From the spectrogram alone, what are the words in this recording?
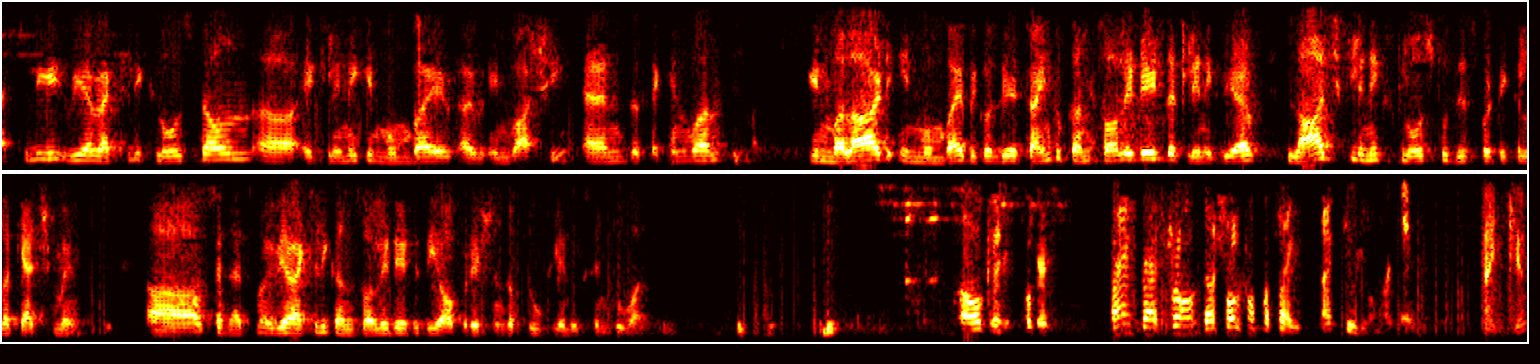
actually we have actually closed down uh, a clinic in Mumbai uh, in Vashi, and the second one in Malad in Mumbai because we are trying to consolidate the clinic. We have large clinics close to this particular catchment, uh, so that's why we have actually consolidated the operations of two clinics into one. Okay, okay. Thanks. That's all, that's all from my side. Thank you so much. Thank you.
